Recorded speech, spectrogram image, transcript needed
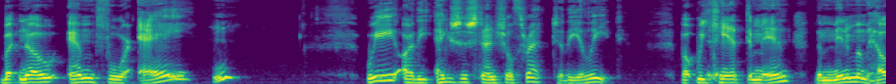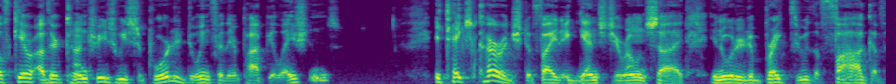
but no M4A? Hmm? We are the existential threat to the elite. But we can't demand the minimum health care other countries we support are doing for their populations. It takes courage to fight against your own side in order to break through the fog of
